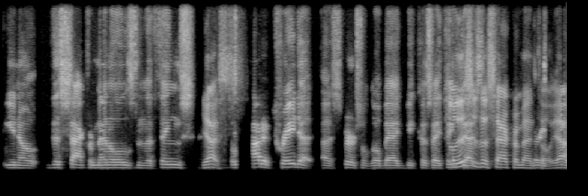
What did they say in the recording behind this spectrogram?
you know the sacramentals and the things. Yes. How to create a, a spiritual go bag because i think so this is a sacramental yeah.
